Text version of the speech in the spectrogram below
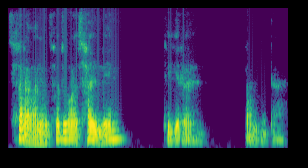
살아가는 소중한 삶이 되기를 바랍니다.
